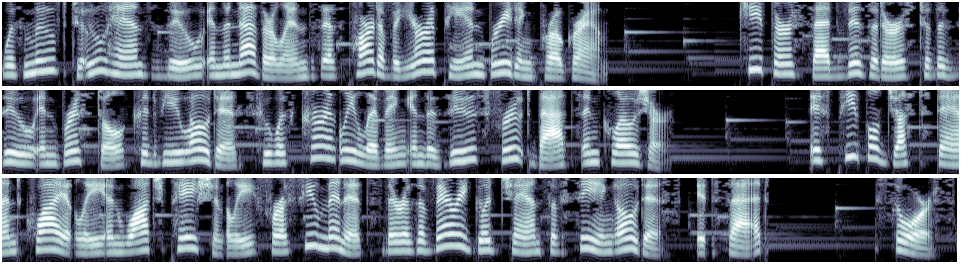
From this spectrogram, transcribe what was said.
was moved to Ouwehands Zoo in the Netherlands as part of a European breeding program. Keeper said visitors to the zoo in Bristol could view Otis who was currently living in the zoo's fruit bats enclosure. If people just stand quietly and watch patiently for a few minutes there is a very good chance of seeing Otis, it said. Source.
